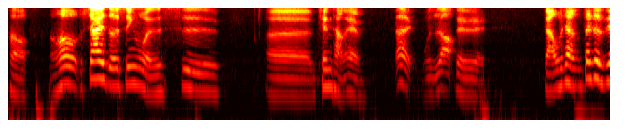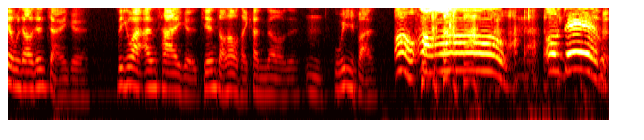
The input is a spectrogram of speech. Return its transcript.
好，然后下一则新闻是呃天堂 M，哎，我知道，对对对。那我想在这之前，我想要先讲一个，另外安插一个，今天早上我才看到的，嗯，吴亦凡。哦哦哦哦，damn！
